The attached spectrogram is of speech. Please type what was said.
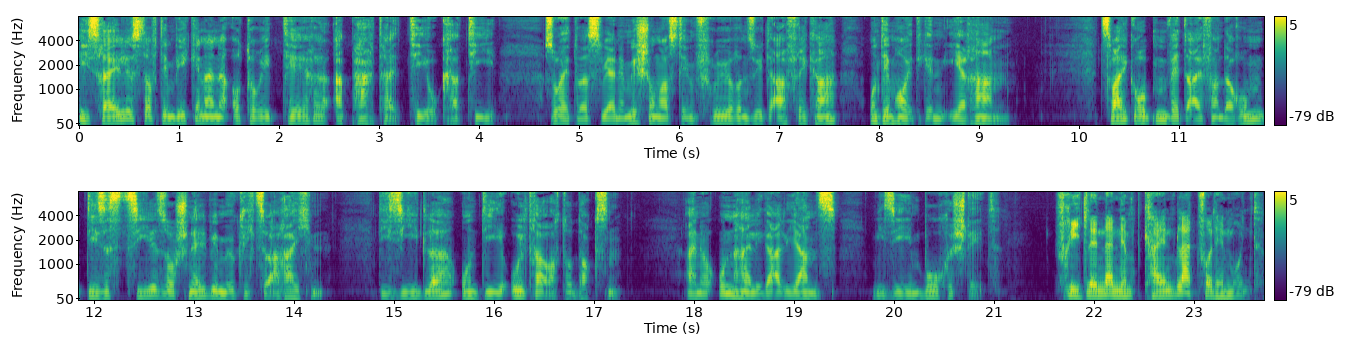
Israel ist auf dem Weg in eine autoritäre Apartheid-Theokratie, so etwas wie eine Mischung aus dem früheren Südafrika und dem heutigen Iran. Zwei Gruppen wetteifern darum, dieses Ziel so schnell wie möglich zu erreichen die Siedler und die Ultraorthodoxen. Eine unheilige Allianz, wie sie im Buche steht. Friedländer nimmt kein Blatt vor den Mund.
